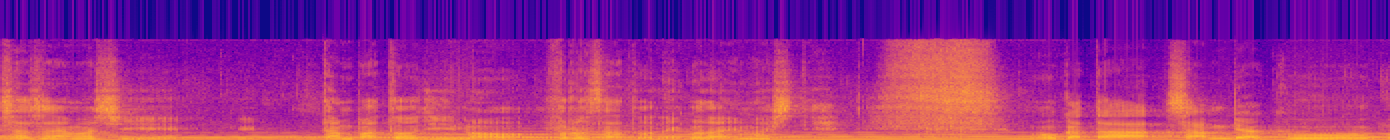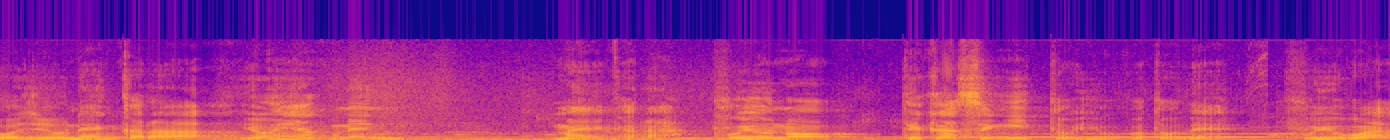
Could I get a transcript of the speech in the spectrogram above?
笹山市丹波当時のふるさとでございまして大方350年から400年前から冬の出稼ぎということで冬は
